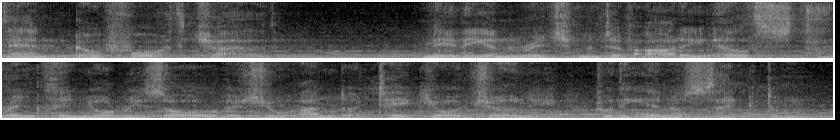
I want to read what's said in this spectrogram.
Then go forth, child. May the enrichment of Auri-El strengthen your resolve as you undertake your journey to the inner sanctum.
